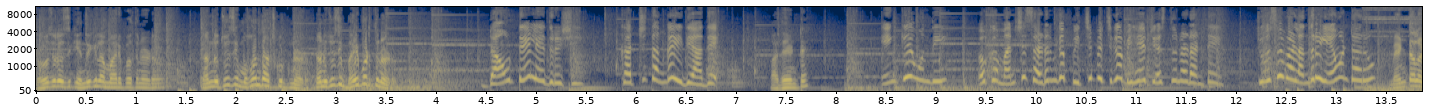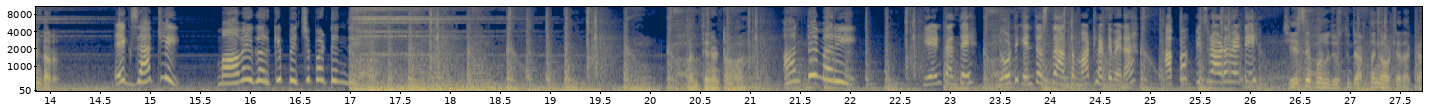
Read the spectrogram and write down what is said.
రోజు రోజుకి ఎందుకు ఇలా మారిపోతున్నాడు? నన్ను చూసి మొహం దాచుకుంటున్నాడు. నన్ను చూసి భయపడుతున్నాడు. డౌటే లేదు రిషి. ఖచ్చితంగా ఇది అదే. అదేంటే? ఇంకేముంది? ఒక మనిషి సడన్గా పిచ్చి పిచ్చిగా బిహేవ్ చేస్తున్నాడంటే చూసే వాళ్ళందరూ ఏమంటారు? మెంటల్ అంటారు. ఎగ్జాక్ట్లీ. మావయ్య గారికి పిచ్చి పట్టింది. అంతేనంటావా? అంతే మరి. ఏంటంతే? నోటికి ఎంత వస్తే అంత మాట్లాడటమేనా? అప్పకు పిచ్చి రావడం ఏంటి? చేసే పనులు చూస్తుంటే అర్థం కావట్లేదు అక్క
